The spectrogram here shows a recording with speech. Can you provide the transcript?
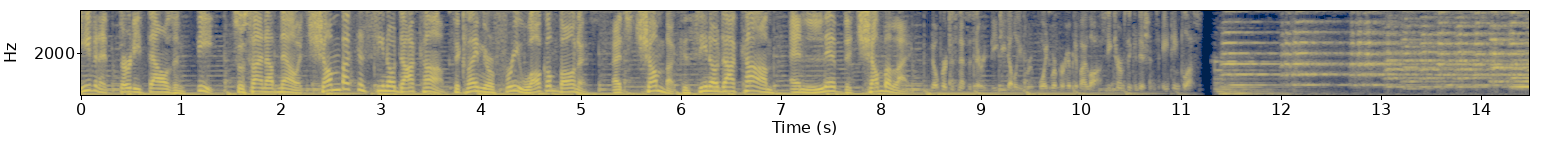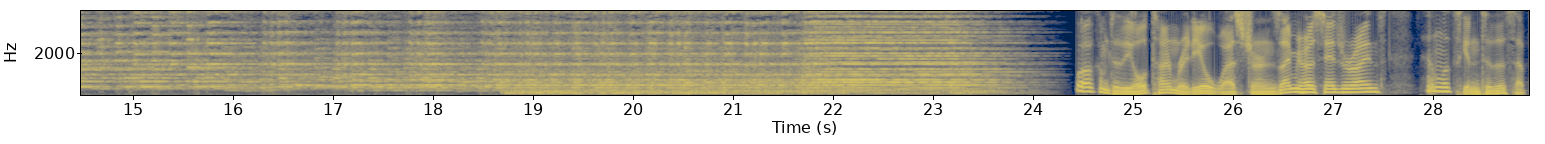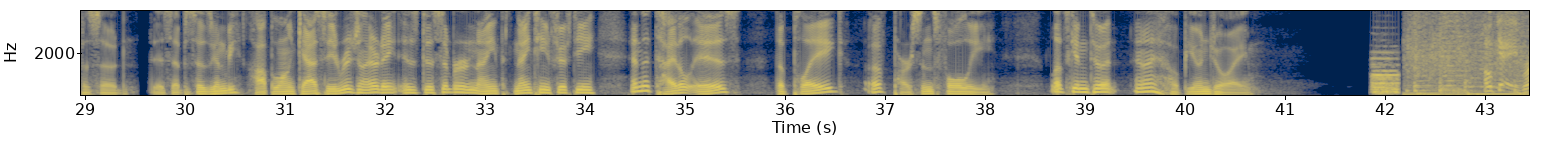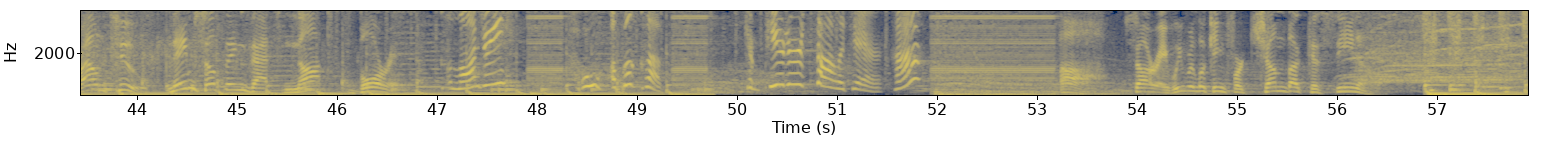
even at 30,000 feet. So sign up now at chumbacasino.com to claim your free welcome bonus. That's chumbacasino.com and live the Chumba life. No purchase necessary. VGW Group. Void were prohibited by law. See terms and conditions. 18 plus. Welcome to the Old Time Radio Westerns. I'm your host, Andrew Rhynes, and let's get into this episode. This episode is going to be Hopalong Cassidy. Original air date is December 9th, 1950, and the title is The Plague of Parsons Folly. Let's get into it, and I hope you enjoy. Okay, round two. Name something that's not boring. A laundry? Ooh, a book club. Computer solitaire, huh? Ah, sorry, we were looking for Chumba Casino.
